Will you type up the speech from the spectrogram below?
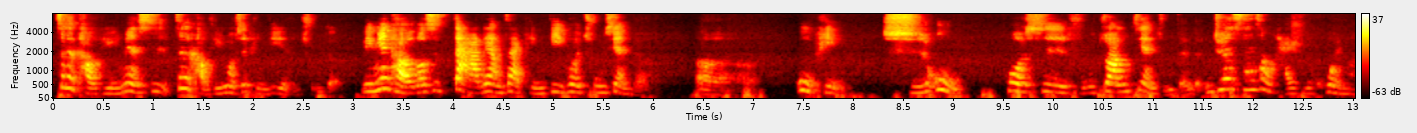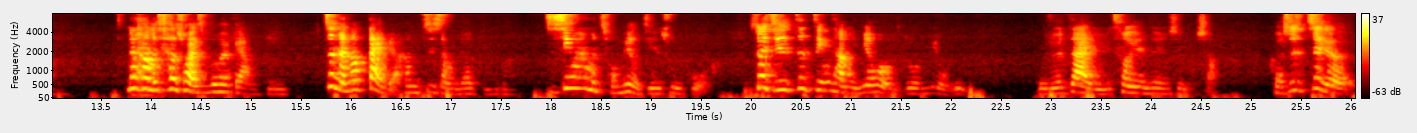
这个考题里面是这个考题，如果是平地人出的，里面考的都是大量在平地会出现的呃物品、食物或是服装、建筑等等，你觉得山上的孩子会吗？那他们测出来是不是会非常低？这难道代表他们智商比较低吗？只是因为他们从没有接触过，所以其实这经常里面会有很多谬误。我觉得在于测验这件事情上，可是这个。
